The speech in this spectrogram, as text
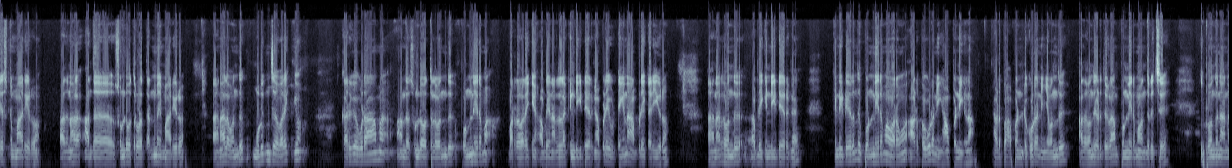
டேஸ்ட்டு மாறிடும். அதனால் அந்த சுண்டவத்தலோட தன்மை மாறிடும். அதனால் வந்து முடிஞ்ச வரைக்கும் கருக விடாமல் அந்த சுண்டவத்தில் வந்து பொன்னிறமாக வர்ற வரைக்கும் அப்படியே நல்லா கிண்டிக்கிட்டே இருங்க. அப்படியே விட்டிங்கன்னா அப்படியே கருகிரும். அதனால் வந்து அப்படியே கிண்டிக்கிட்டே இருங்க. கிண்டிக்கிட்டே இருந்து பொன்னிறமாக வரவும் அடுப்பை கூட நீங்கள் ஆஃப் பண்ணிக்கலாம். அடுப்பை ஆஃப் பண்ணிட்டு கூட நீங்கள் வந்து அதை வந்து எடுத்துக்கலாம். பொன்னிறமாக வந்துருச்சு. இப்போ வந்து நான்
